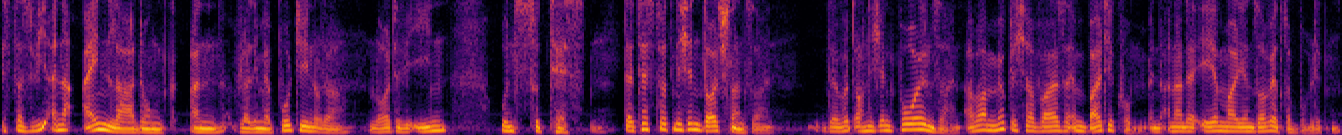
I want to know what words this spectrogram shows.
ist das wie eine Einladung an Wladimir Putin oder Leute wie ihn, uns zu testen. Der Test wird nicht in Deutschland sein der wird auch nicht in Polen sein, aber möglicherweise im Baltikum, in einer der ehemaligen Sowjetrepubliken.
